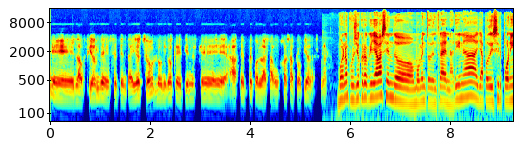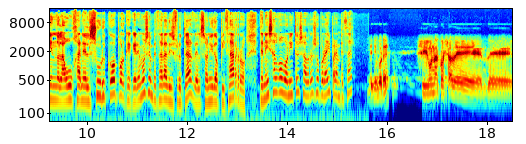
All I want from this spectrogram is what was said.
eh, la opción de 78, lo único que tienes que hacerte con las agujas apropiadas. Bueno, pues yo creo que ya va siendo momento de entrar en harina, ya podéis ir poniendo la aguja en el surco porque queremos empezar a disfrutar del sonido pizarro. ¿Tenéis algo bonito y sabroso por ahí para empezar? Benimoré. Sí, una cosa de,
